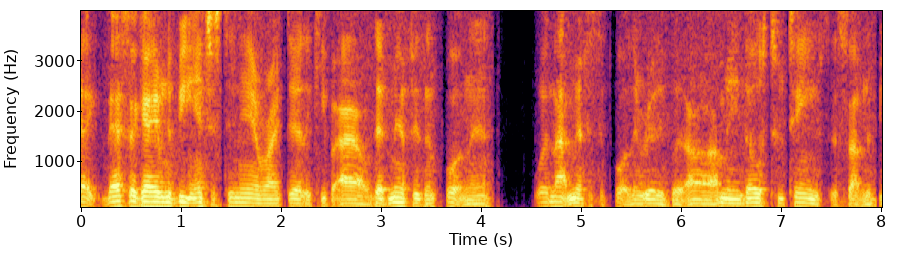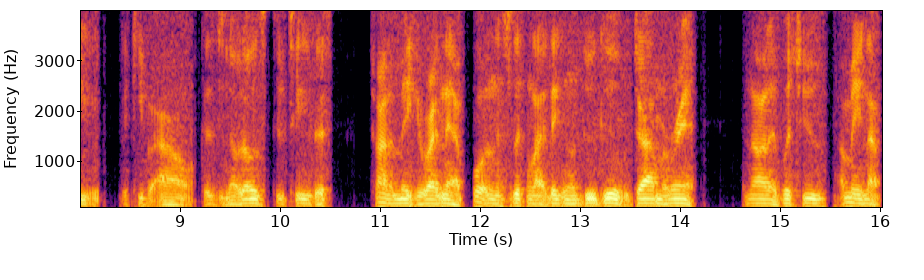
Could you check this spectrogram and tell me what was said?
that that's a game to be interested in right there to keep an eye on. That Memphis and Portland, well, not Memphis and Portland really, but uh, I mean those two teams is something to be to keep an eye on because you know those two teams that's trying to make it right now. Portland's looking like they're gonna do good with John Morant and all that, but you, I mean not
